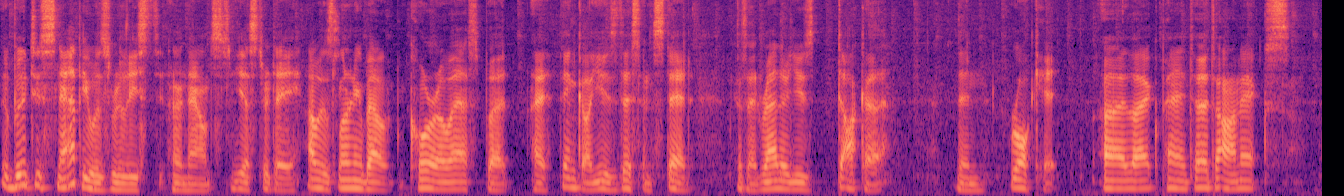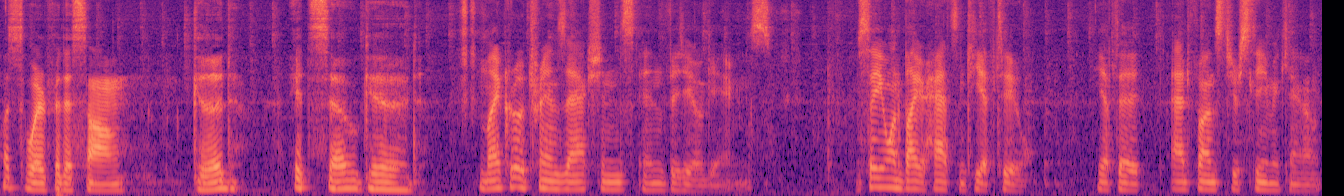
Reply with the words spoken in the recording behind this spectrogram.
Ubuntu Snappy was released announced yesterday. I was learning about CoreOS, but I think I'll use this instead, because I'd rather use Docker than Rocket. I like Pentatonix. What's the word for this song? Good? It's so good. Microtransactions in video games. Say you want to buy your hats in TF2. You have to add funds to your Steam account.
